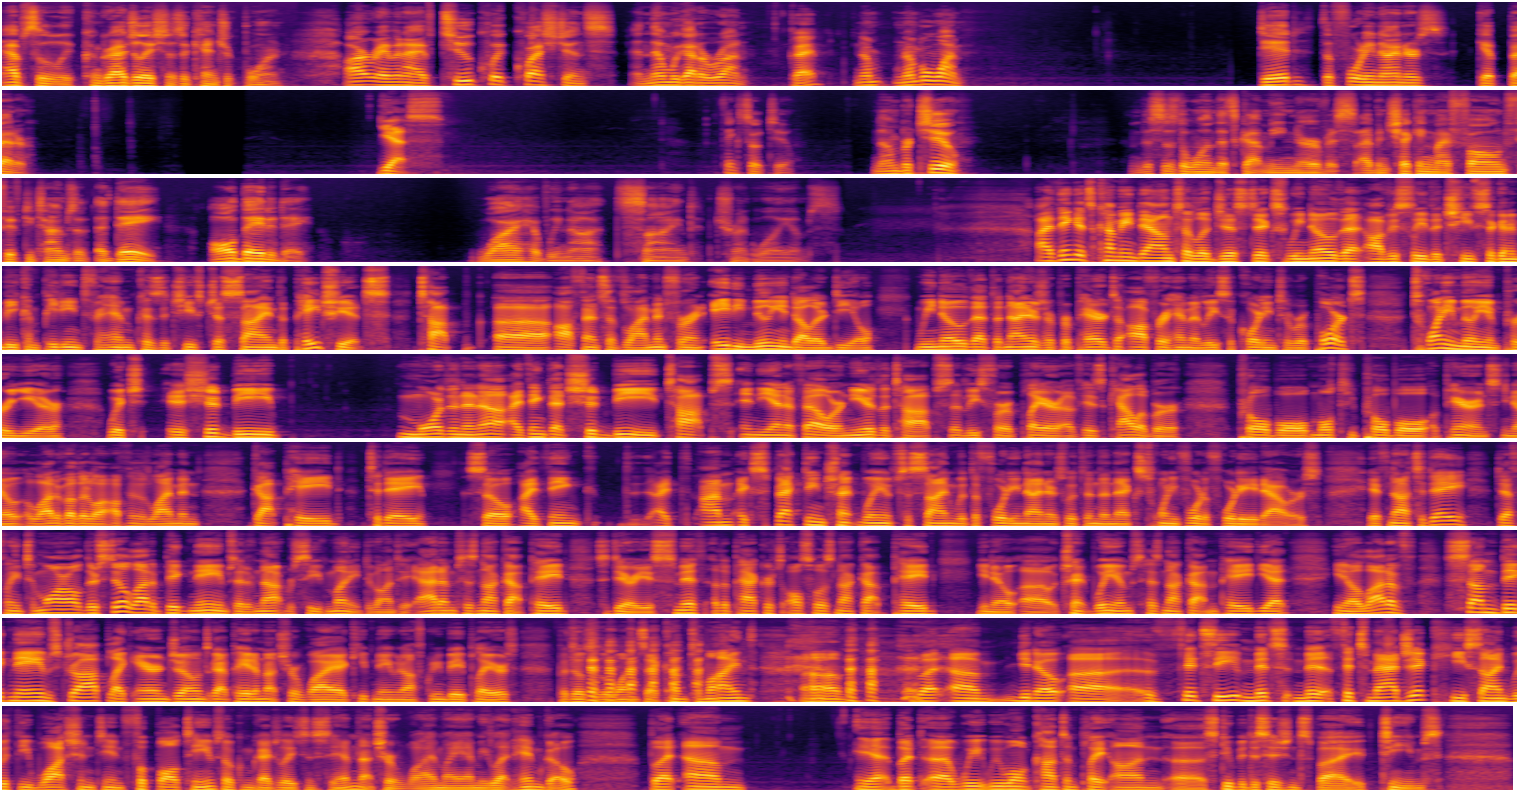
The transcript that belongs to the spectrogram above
Absolutely. Congratulations to Kendrick Bourne. All right, Raymond, I have two quick questions and then we got to run. Okay. Num- number one Did the 49ers get better? Yes. I think so too. Number two. And this is the one that's got me nervous. I've been checking my phone 50 times a, a day, all day today. Why have we not signed Trent Williams? I think it's coming down to logistics. We know that obviously the Chiefs are going to be competing for him because the Chiefs just signed the Patriots' top uh, offensive lineman for an $80 million deal. We know that the Niners are prepared to offer him, at least according to reports, 20 million per year, which it should be more than enough. I think that should be tops in the NFL or near the tops, at least for a player of his caliber. Pro Bowl, multi Pro Bowl appearance. You know, a lot of other offensive linemen got paid today. So I think I, am expecting Trent Williams to sign with the 49ers within the next 24 to 48 hours. If not today, definitely tomorrow. There's still a lot of big names that have not received money. Davante Adams has not got paid. Za'Darius Smith of the Packers also has not got paid. You know, uh, Trent Williams has not gotten paid yet. You know, a lot of some big names dropped, like Aaron Jones got paid. I'm not sure why I keep naming off Green Bay players, but those are the ones that come to mind. Um, but um, you know, uh, Fitzy Fitz Magic, he signed with the Washington. Washington football team. So congratulations to him. Not sure why Miami let him go, but um, yeah, but uh, we we won't contemplate on uh, stupid decisions by teams.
